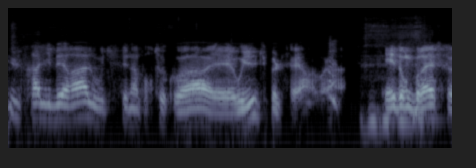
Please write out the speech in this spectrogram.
ultra libéral où tu fais n'importe quoi. Et oui, tu peux le faire. Voilà. Et donc, bref.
